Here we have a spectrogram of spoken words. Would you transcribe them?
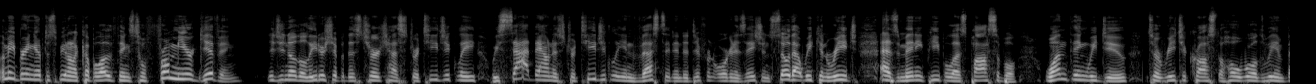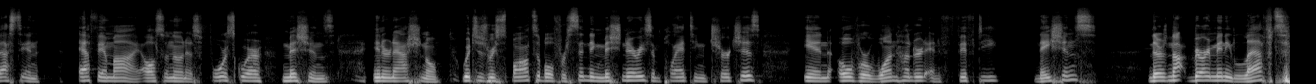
Let me bring you up to speed on a couple other things. So, from your giving, did you know the leadership of this church has strategically, we sat down and strategically invested into different organizations so that we can reach as many people as possible? One thing we do to reach across the whole world is we invest in FMI, also known as Foursquare Missions International, which is responsible for sending missionaries and planting churches in over 150 nations. There's not very many left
